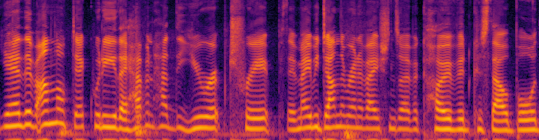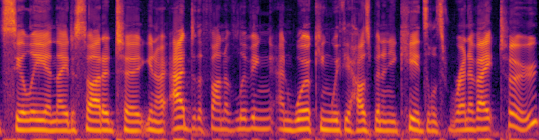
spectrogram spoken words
Yeah, they've unlocked equity. They haven't had the Europe trip. They've maybe done the renovations over COVID because they were bored silly and they decided to, you know, add to the fun of living and working with your husband and your kids. Let's renovate too.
